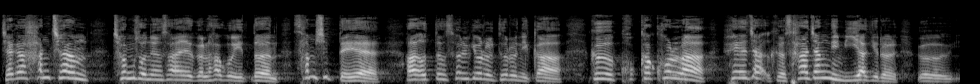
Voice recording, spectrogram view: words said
제가 한참 청소년 사역을 하고 있던 30대에 아, 어떤 설교를 들으니까 그 코카콜라 회장, 그 사장님 이야기를 그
